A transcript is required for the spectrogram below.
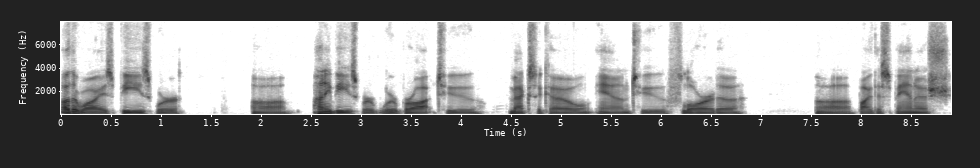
otherwise, bees were, uh, honeybees were, were brought to Mexico and to Florida uh, by the Spanish,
